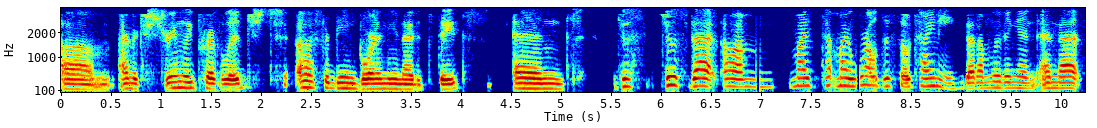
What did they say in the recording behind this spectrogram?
um, I'm extremely privileged uh, for being born in the United States, and just just that um, my my world is so tiny that I'm living in, and that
